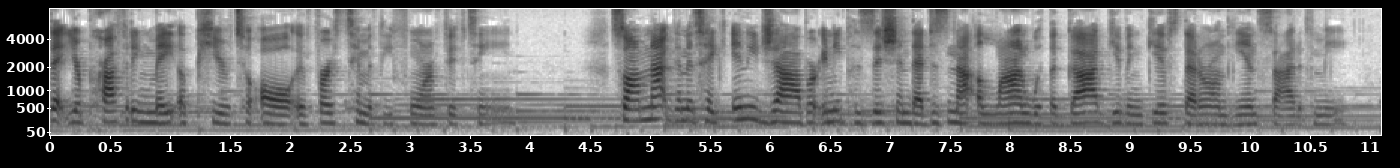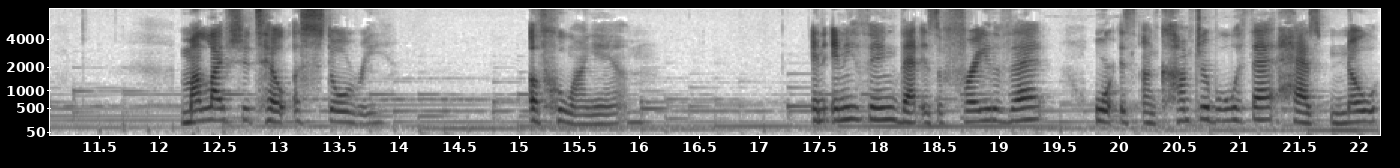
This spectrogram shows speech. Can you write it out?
that your profiting may appear to all in 1 Timothy 4 and 15. So I'm not going to take any job or any position that does not align with the God given gifts that are on the inside of me. My life should tell a story of who I am. And anything that is afraid of that or is uncomfortable with that has no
